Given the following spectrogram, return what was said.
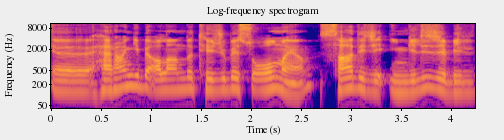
e, herhangi bir alanda tecrübesi olmayan sadece İngilizce bil,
